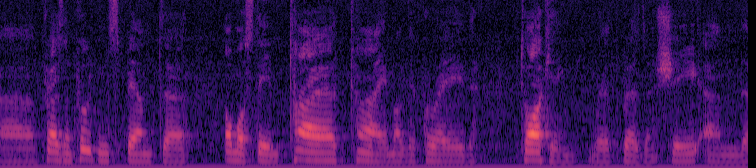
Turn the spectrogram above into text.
Uh, President Putin spent uh, almost the entire time of the parade talking with President Xi, and uh,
